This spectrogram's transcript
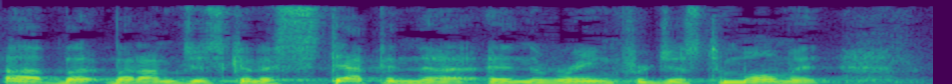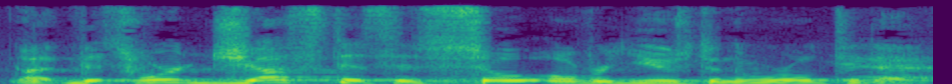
Uh, but, but I'm just going to step in the, in the ring for just a moment. Uh, this word justice is so overused in the world today.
